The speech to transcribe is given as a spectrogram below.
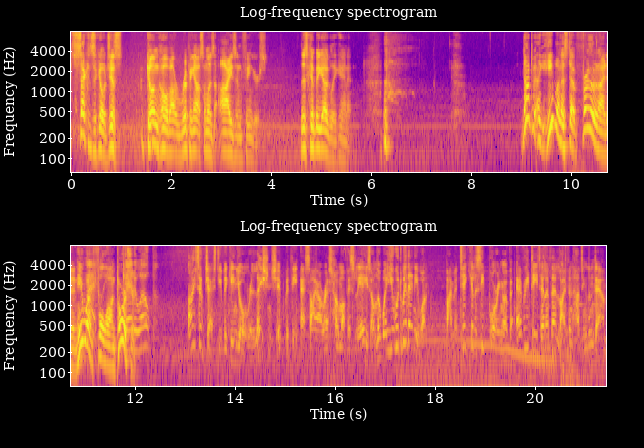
seconds ago just gung ho about ripping out someone's eyes and fingers. This can be ugly, can it? Not to be, like, he went a step further than I did. He went full on Care torture. to help? I suggest you begin your relationship with the SIRS Home Office liaison the way you would with anyone, by meticulously poring over every detail of their life and hunting them down.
